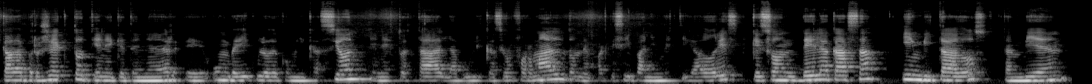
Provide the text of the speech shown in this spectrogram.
cada proyecto tiene que tener eh, un vehículo de comunicación. En esto está la publicación formal, donde participan investigadores que son de la casa invitados también,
